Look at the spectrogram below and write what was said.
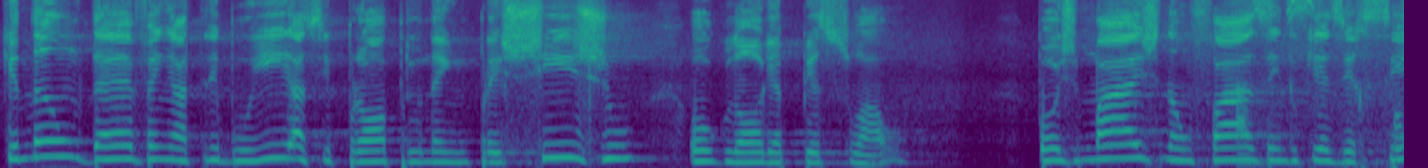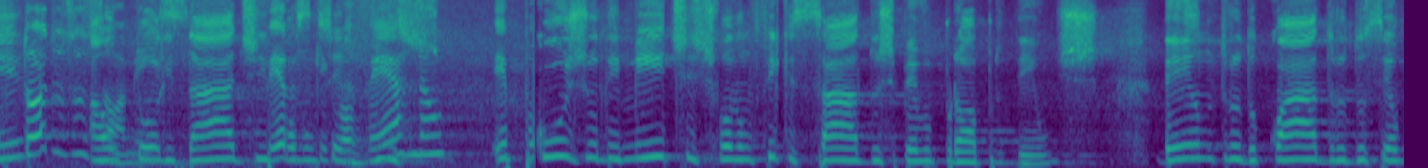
que não devem atribuir a si próprio nenhum prestígio ou glória pessoal, pois mais não fazem do que exercer a homens, autoridade pelos como um que serviço governam e por cujos limites foram fixados pelo próprio Deus, dentro do quadro do seu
